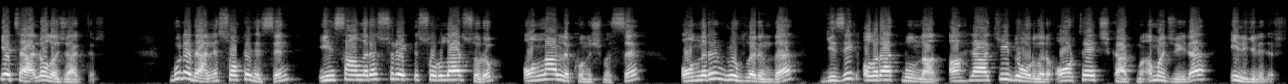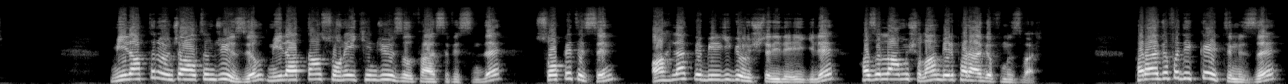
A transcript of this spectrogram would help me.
yeterli olacaktır. Bu nedenle Sokrates'in insanlara sürekli sorular sorup onlarla konuşması, onların ruhlarında gizil olarak bulunan ahlaki doğruları ortaya çıkartma amacıyla ilgilidir. Milattan önce 6. yüzyıl, milattan sonra 2. yüzyıl felsefesinde Sokrates'in ahlak ve bilgi görüşleriyle ilgili hazırlanmış olan bir paragrafımız var. Paragrafa dikkat ettiğimizde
